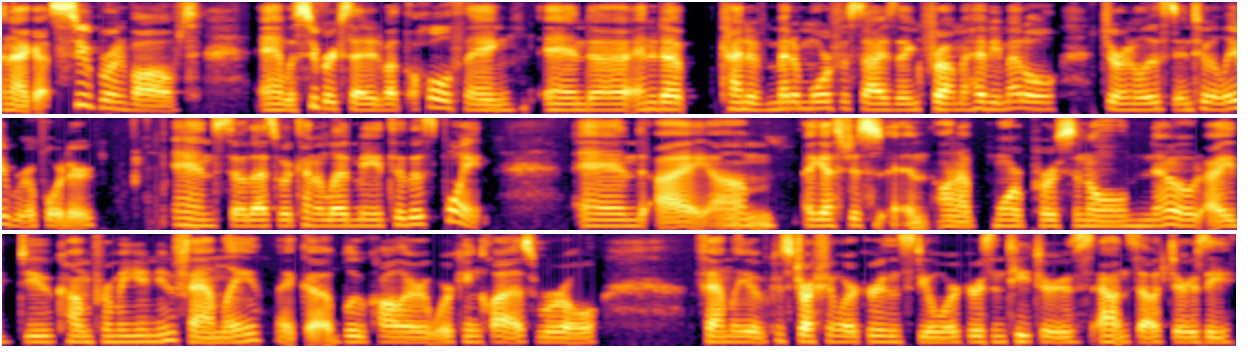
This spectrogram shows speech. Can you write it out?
and I got super involved and was super excited about the whole thing and uh, ended up kind of metamorphosizing from a heavy metal journalist into a labor reporter. And so that's what kind of led me to this point. And I, um, I guess, just on a more personal note, I do come from a union family, like a blue collar, working class, rural family of construction workers and steel workers and teachers out in South Jersey.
